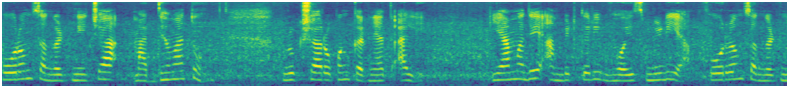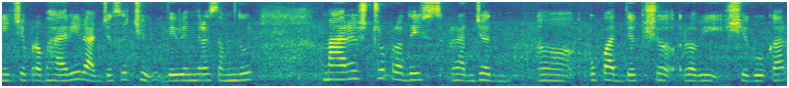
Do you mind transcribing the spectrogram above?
फोरम संघटनेच्या माध्यमातून वृक्षारोपण करण्यात आले. यामध्ये आंबेडकरी व्हॉइस मीडिया फोरम संघटनेचे प्रभारी राज्य सचिव देवेंद्र समदूर महाराष्ट्र प्रदेश राज्य उपाध्यक्ष रवी शेगोकार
